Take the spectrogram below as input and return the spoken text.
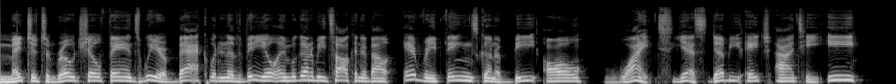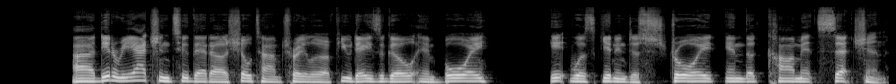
Matrix and Roadshow fans, we are back with another video and we're going to be talking about everything's going to be all white. Yes, W H I T E. I did a reaction to that uh, Showtime trailer a few days ago, and boy, it was getting destroyed in the comment section.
